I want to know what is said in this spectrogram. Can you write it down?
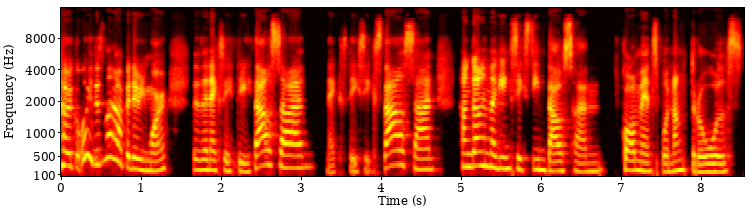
Sabi ko, uy, this not happen anymore. Then the next day, 3,000. Next day, 6,000. Hanggang naging 16,000 comments po ng trolls.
